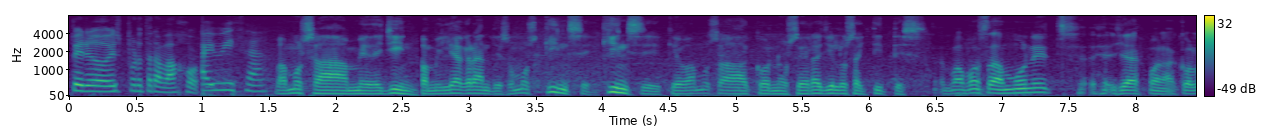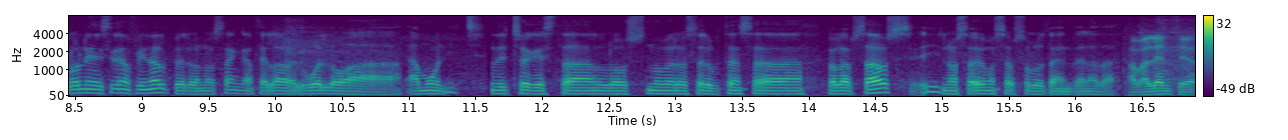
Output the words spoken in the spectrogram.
pero es por trabajo. A Ibiza. Vamos a Medellín, familia grande, somos 15, 15 que vamos a conocer allí los haitites. Vamos a Múnich, ya, bueno, a Colonia destino final, pero nos han cancelado el vuelo a, a Múnich. De hecho que están los números de Lufthansa colapsados y no sabemos absolutamente nada. A Valencia.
